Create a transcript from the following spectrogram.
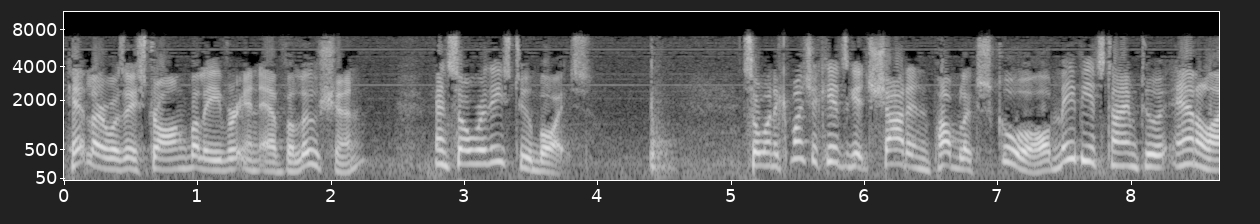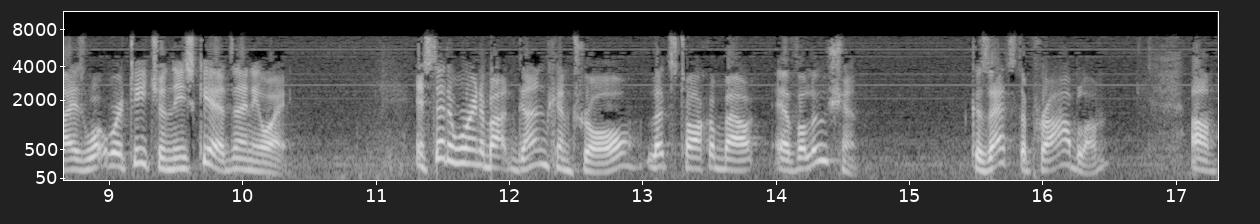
Hitler was a strong believer in evolution, and so were these two boys. So when a bunch of kids get shot in public school, maybe it's time to analyze what we're teaching these kids anyway. Instead of worrying about gun control, let's talk about evolution, because that's the problem. Um,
